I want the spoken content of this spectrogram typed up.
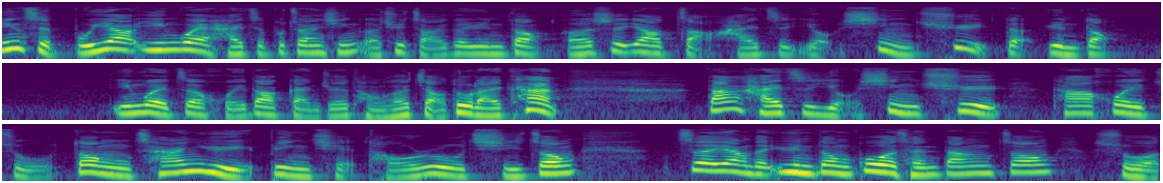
因此，不要因为孩子不专心而去找一个运动，而是要找孩子有兴趣的运动。因为这回到感觉统合角度来看，当孩子有兴趣，他会主动参与，并且投入其中。这样的运动过程当中所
